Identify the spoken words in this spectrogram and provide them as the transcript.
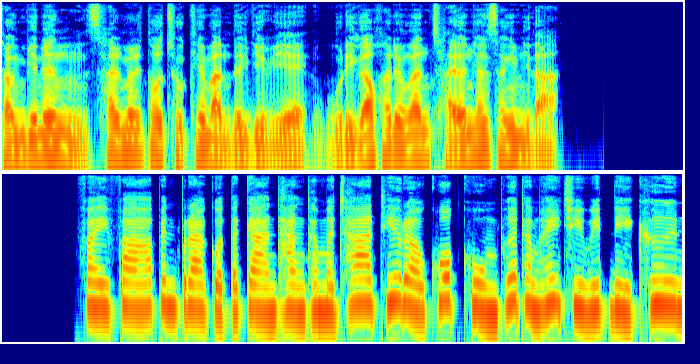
전기는 삶을 더 좋게 만들기 위해 우리가 활용한 자연현상입니다. ไฟฟ้าเป็นปรากฏการณ์ทางธรรมชาติที่เราควบคุมเพื่อทำให้ชีวิตดีขึ้น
